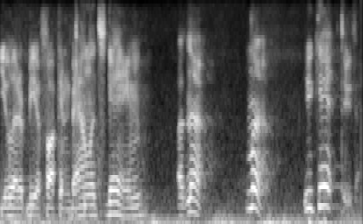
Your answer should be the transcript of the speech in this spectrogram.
You let it be a fucking balanced game, but no, no, you can't do that.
